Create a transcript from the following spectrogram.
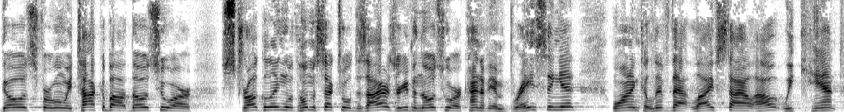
goes for when we talk about those who are struggling with homosexual desires or even those who are kind of embracing it, wanting to live that lifestyle out. We can't,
